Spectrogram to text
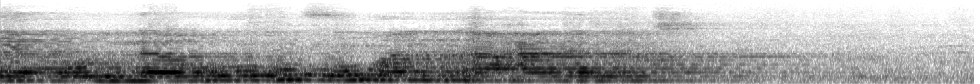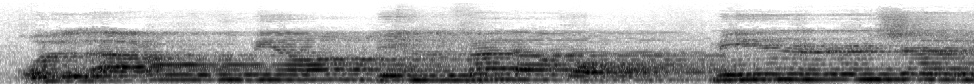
يكن له كفوا أحد. قل أعوذ برب الفلق من شر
